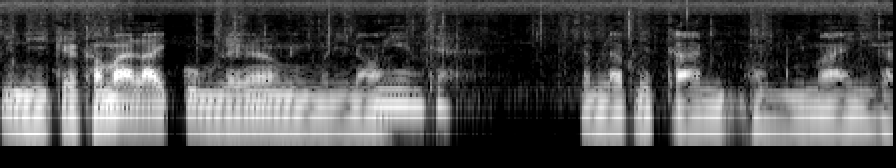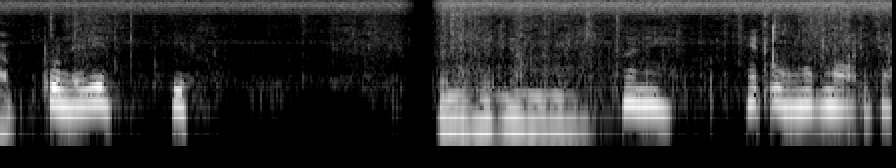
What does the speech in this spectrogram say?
นี่นี่ก็เข้ามาหลายกลุ่มเลยนะน้องหนึ่งวันนี้เนาะเมียนจ้ะ สำหรับนิทานห่มนี่ไม้นี่ครับปุ่นเลยวินอีกเป็นเฮ็ดหยังหนึ่งตัวนี้เฮ็ดองค์นกหน่อยจ้ะ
